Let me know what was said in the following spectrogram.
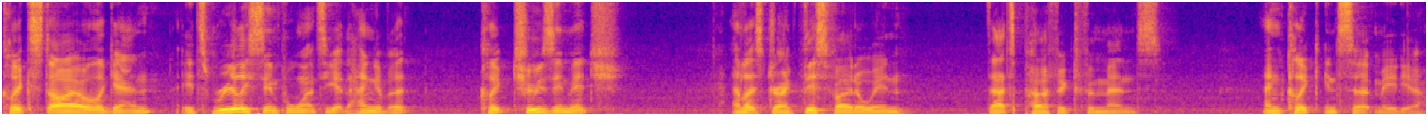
click style again. It's really simple once you get the hang of it click choose image, and let's drag this photo in. That's perfect for men's. And click insert media.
